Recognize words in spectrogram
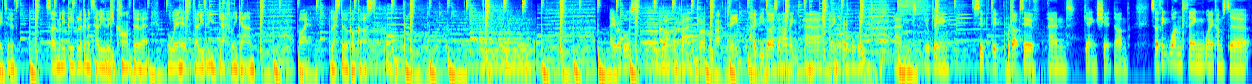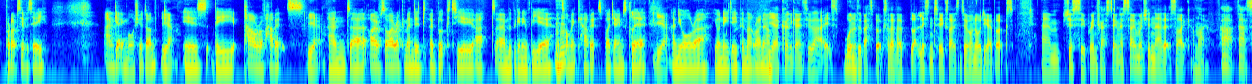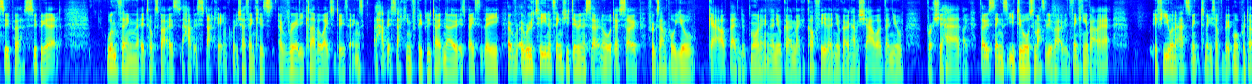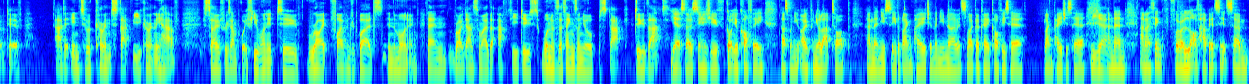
So many people are going to tell you that you can't do it, but we're here to tell you that you definitely can. Right, let's do a podcast. Hey, Rebels, welcome back. Welcome back, team. Hope you guys are having uh, an incredible week and you're being super duper productive and getting shit done. So, I think one thing when it comes to productivity and getting more shit done Yeah, is the power of habits. yeah, And uh, I, so I recommended a book to you at um, the beginning of the year, Atomic Habits by James Clear, yeah. and you're uh, you're knee deep in that right now. Yeah, currently going through that. It's one of the best books I've ever like listened to because I listen to it on audiobooks. Um, it's just super interesting. There's so much in there that's like I'm like, fuck, that's super, super good. One thing that it talks about is habit stacking, which I think is a really clever way to do things. A habit stacking, for people who don't know, is basically a, a routine of things you do in a certain order. So, for example, you'll get out of bed in the morning, then you'll go and make a coffee, then you'll go and have a shower, then you'll brush your hair. Like those things that you do automatically without even thinking about it. If you want to add something to make yourself a bit more productive, add it into a current stack that you currently have. So, for example, if you wanted to write 500 words in the morning, then write down somewhere that after you do one of the things on your stack, do that. Yeah, so as soon as you've got your coffee, that's when you open your laptop and then you see the blank page and then you know it's like, okay, coffee's here, blank page is here. Yeah. And then, and I think for a lot of habits, it's um,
